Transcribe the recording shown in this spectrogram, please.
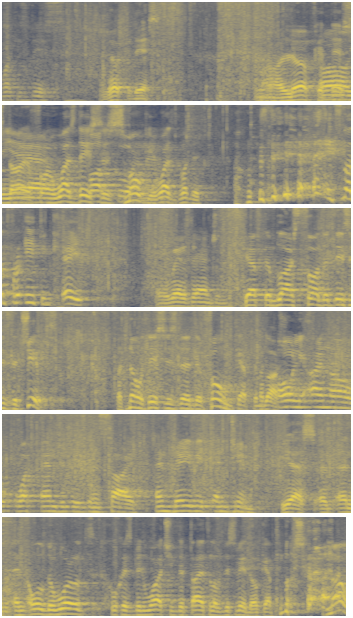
What is this? Look at this. Oh, look at Oh, this yeah. styrofoam. What's this? Popcorn. Smoky. What? What? It? it's not for eating. Hey, where's the engine? Captain Blaž thought that this is the chips, but no, this is the the foam, Captain Blaž. Only I know what engine is inside. And David and Jim. Yes, and, and, and all the world who has been watching the title of this video, Captain Blaž. No,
